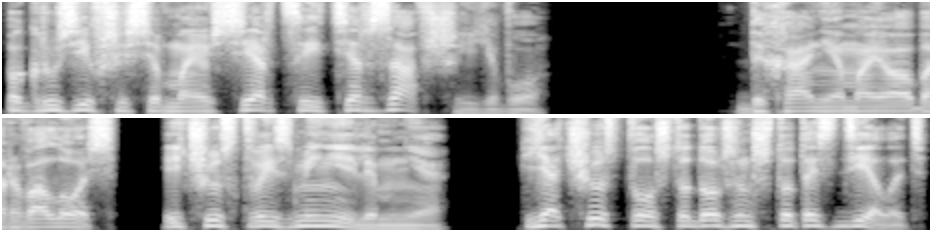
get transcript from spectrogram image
погрузившийся в мое сердце и терзавший его. Дыхание мое оборвалось, и чувства изменили мне. Я чувствовал, что должен что-то сделать,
